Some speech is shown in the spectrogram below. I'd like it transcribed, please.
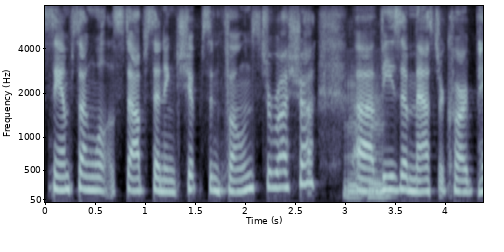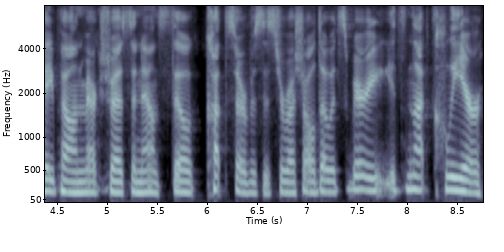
Samsung will stop sending chips and phones to Russia. Uh, mm-hmm. Uh, Visa, Mastercard, PayPal, and American Express announced they'll cut services to Russia. Although it's very, it's not clear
